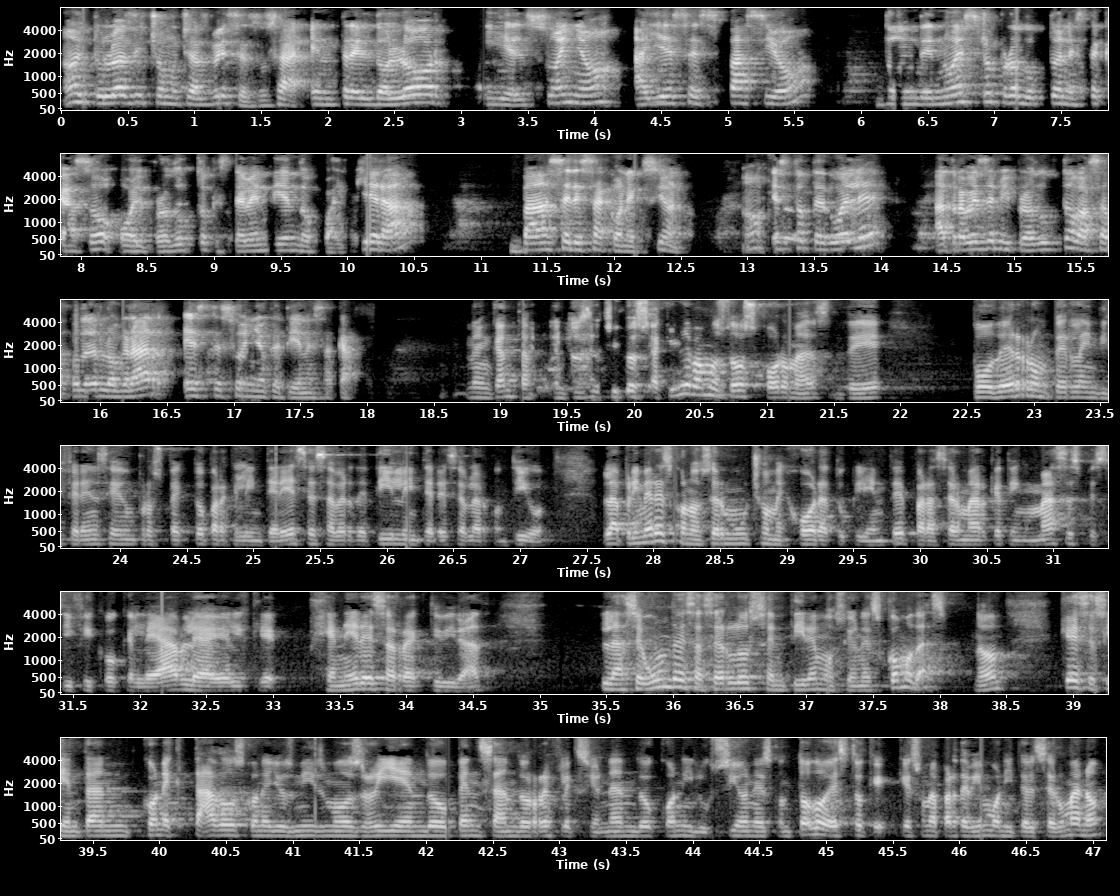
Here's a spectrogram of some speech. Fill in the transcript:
¿no? Y tú lo has dicho muchas veces, o sea, entre el dolor y el sueño hay ese espacio donde nuestro producto, en este caso, o el producto que esté vendiendo cualquiera, va a hacer esa conexión. Esto te duele, a través de mi producto vas a poder lograr este sueño que tienes acá. Me encanta. Entonces, chicos, aquí llevamos dos formas de poder romper la indiferencia de un prospecto para que le interese saber de ti, le interese hablar contigo. La primera es conocer mucho mejor a tu cliente para hacer marketing más específico, que le hable a él, que genere esa reactividad. La segunda es hacerlos sentir emociones cómodas, ¿no? Que se sientan conectados con ellos mismos, riendo, pensando, reflexionando, con ilusiones, con todo esto que, es una parte bien bonita del ser humano.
